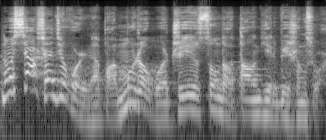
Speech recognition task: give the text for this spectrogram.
那么下山这伙人呢，把孟兆国直接就送到当地的卫生所了。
